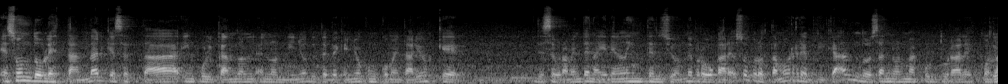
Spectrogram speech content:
es un doble estándar que se está inculcando en, en los niños desde pequeños con comentarios que de seguramente nadie tiene la intención de provocar eso, pero estamos replicando esas normas culturales con sí,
